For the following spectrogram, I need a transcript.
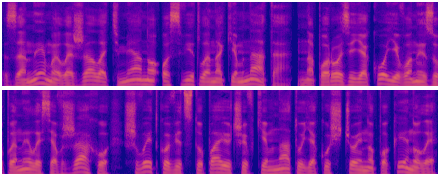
За ними лежала тьмяно освітлена кімната, на порозі якої вони зупинилися в жаху, швидко відступаючи в кімнату, яку щойно покинули,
